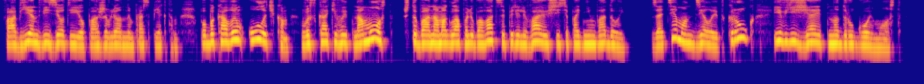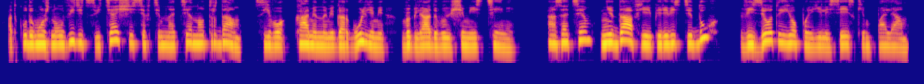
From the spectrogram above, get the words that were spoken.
Фабьен везет ее по оживленным проспектам, по боковым улочкам, выскакивает на мост, чтобы она могла полюбоваться переливающейся под ним водой. Затем он делает круг и въезжает на другой мост, откуда можно увидеть светящийся в темноте Нотр-Дам с его каменными горгульями, выглядывающими из тени. А затем, не дав ей перевести дух, везет ее по Елисейским полям,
